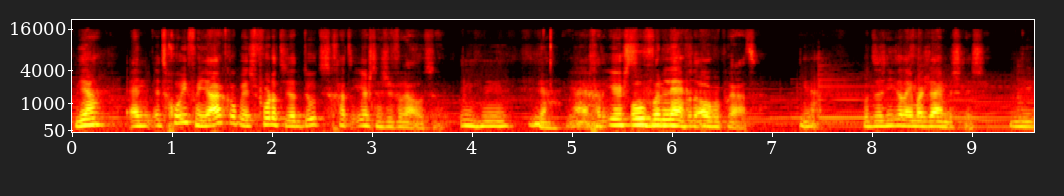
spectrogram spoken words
Ja? En het goede van Jacob is, voordat hij dat doet, gaat hij eerst naar zijn vrouw toe. Mhm. Ja. Ja, hij gaat eerst Overleggen. wat over praten. Ja. Want het is niet alleen maar zijn beslissing. Nee.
